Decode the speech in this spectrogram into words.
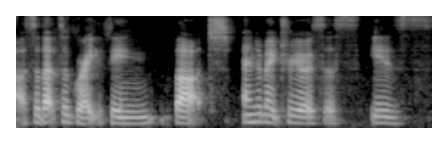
Uh, so that's a great thing. But endometriosis is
